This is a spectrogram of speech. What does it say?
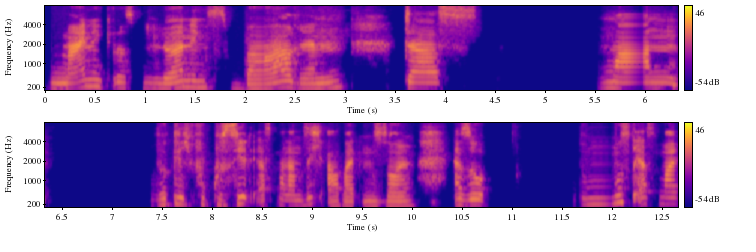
Meine größten Learnings waren, dass man wirklich fokussiert erstmal an sich arbeiten soll. Also du musst erstmal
